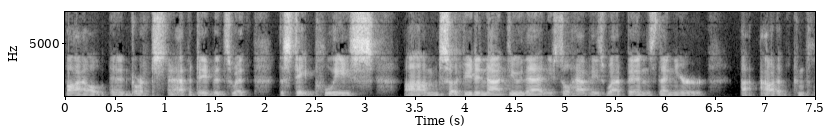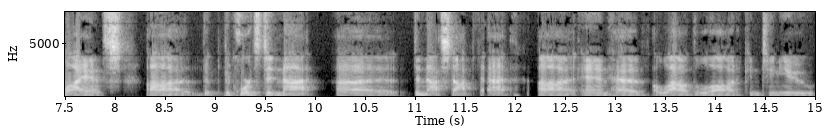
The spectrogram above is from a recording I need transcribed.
file and endorsement affidavits with the state police. Um, so if you did not do that and you still have these weapons, then you're uh, out of compliance. the the courts did not uh, did not stop that uh, and have allowed the law to continue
